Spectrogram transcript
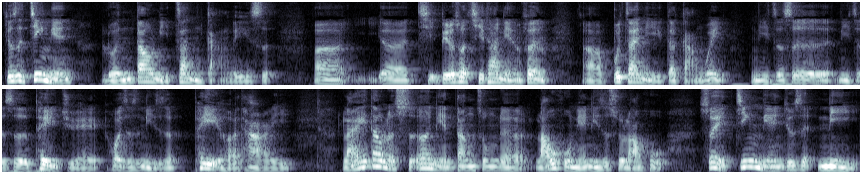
就是今年轮到你站岗的意思。呃呃，其比如说其他年份，呃不在你的岗位，你只是你只是配角，或者是你只是配合他而已。来到了十二年当中的老虎年，你是属老虎，所以今年就是你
